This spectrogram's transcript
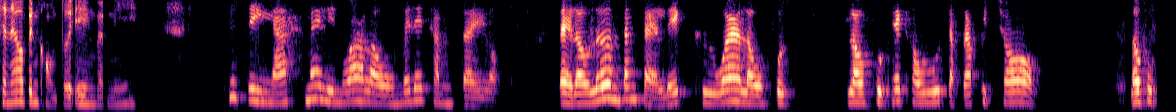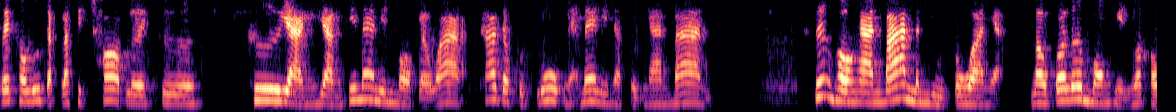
ช anel เป็นของตัวเองแบบนี้ที่จริงนะแม่ลินว่าเราไม่ได้ทำใจหรอก แต่เราเริ่มตั้งแต่เล็กคือว่าเราฝึก เราฝึกให้เขารู้จักรับผิดชอบ เราฝึกให้เขารู้จักรับผิดชอบเลยคือ คืออย่างอย่างที่แม่ลินบอกแหละว่า ถ้าจะฝึกลูกเนี่ยแม่ลินฝึกงานบ้าน ซึ่งพองานบ้านมันอยู่ตัวเนี่ย เราก็เริ่มมองเห็นว่าเขา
